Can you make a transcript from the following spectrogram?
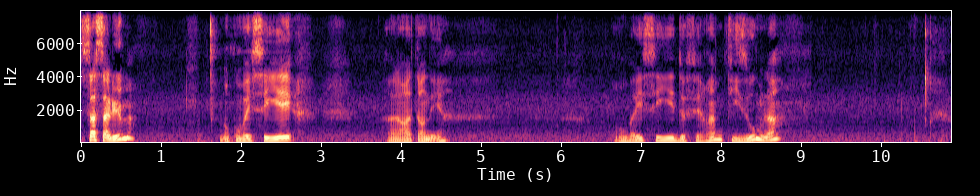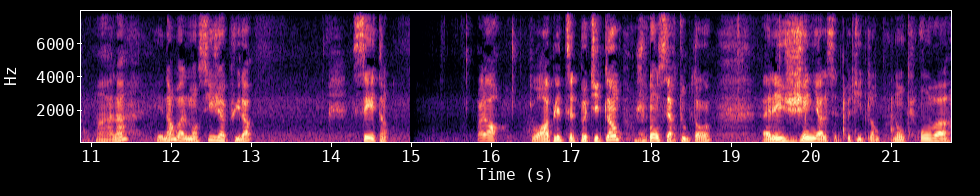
Ça s'allume. Donc on va essayer. Alors attendez. hein. On va essayer de faire un petit zoom là. Voilà. Et normalement si j'appuie là, c'est éteint. Alors, pour vous rappeler de cette petite lampe, je m'en sers tout le temps. hein. Elle est géniale cette petite lampe. Donc on va...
